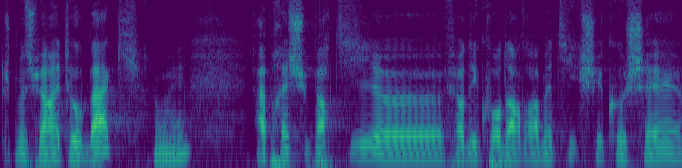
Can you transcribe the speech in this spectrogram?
Je me suis arrêté au bac. Ouais. Après, je suis parti euh, faire des cours d'art dramatique chez Cochet.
